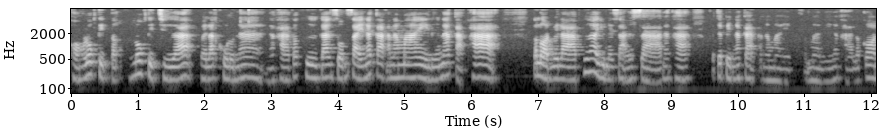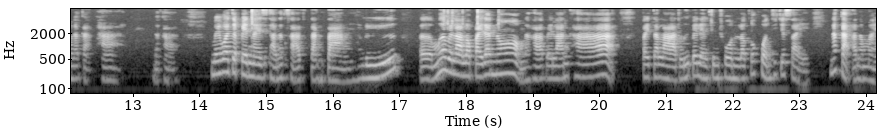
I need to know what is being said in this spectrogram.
ของโรคติดโรคติดเชื้อไวรัสโคโรนานะคะ ก็คือการสวมใส่หน้ากากอนามัยหรือหน้ากากผ้า ตลอดเวลาเพื่ออยู่ในสถานศึกษานะคะ ก็จะเป็นหน้ากากอนามัยประมาณนี้นะคะ แล้วก็หน้ากากผ้า นะคะ ไม่ว่าจะเป็นในสถานศึกษาต่างๆ หรือเเมื่อเวลาเราไปด้านนอกนะคะ ไปร้านค้า ไปตลาดหรือไปแหล่งชุมชนเราก็ควรที่จะใส่หน้ากากอนามัย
